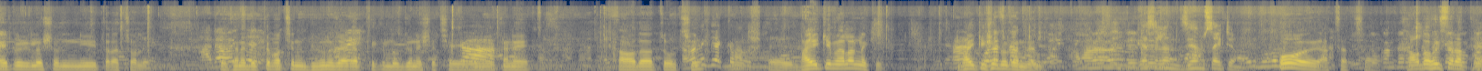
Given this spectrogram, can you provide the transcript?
টাইপের রিলেশন নিয়ে তারা চলে। এখানে দেখতে পাচ্ছেন বিভিন্ন জায়গা থেকে লোকজন এসেছে এবং এখানে খাওয়া দাওয়া চলছে। এই, ভাই কি মেলার নাকি? ভাই কিসের দোকান দেন? গেছিলাম জেমস আইটেম। ও আচ্ছা আচ্ছা। খাওয়া দাওয়া হয়েছে রাত্রে?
